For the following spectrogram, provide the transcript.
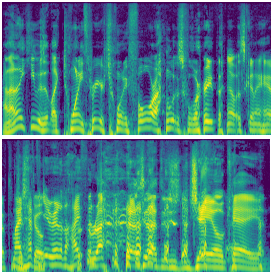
and I think he was at like 23 or 24. I was worried that I was going to have to Might just have go, to get rid of the hyphen? Right, I was going to have to just J O K, and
